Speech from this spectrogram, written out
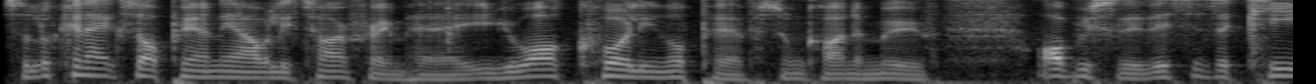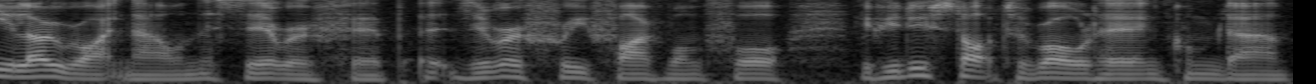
So looking at XRP on the hourly time frame here, you are coiling up here for some kind of move. Obviously, this is a key low right now on this zero fib at 03514. If you do start to roll here and come down,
